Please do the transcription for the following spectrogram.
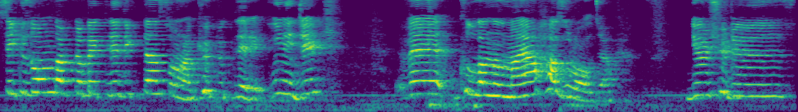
8-10 dakika bekledikten sonra köpükleri inecek ve kullanılmaya hazır olacak. Görüşürüz.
